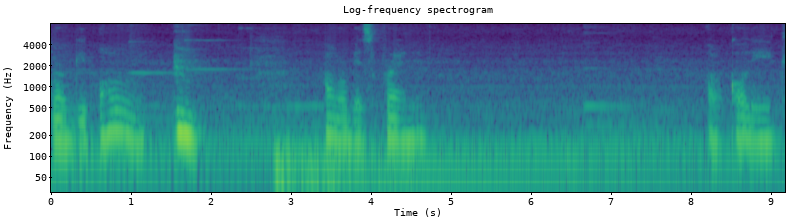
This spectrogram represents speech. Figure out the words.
forgive all our best friend, our colleague,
